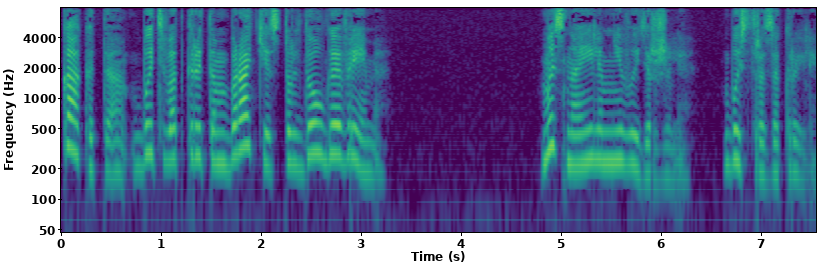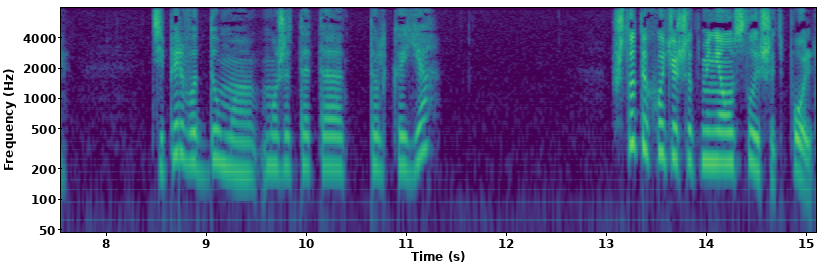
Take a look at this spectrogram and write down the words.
как это — быть в открытом браке столь долгое время?» Мы с Наилем не выдержали, быстро закрыли. Теперь вот думаю, может, это только я?» Что ты хочешь от меня услышать, Поль?»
